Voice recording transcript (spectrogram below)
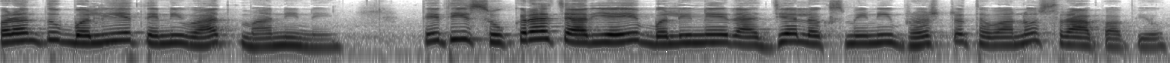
પરંતુ બલિએ તેની વાત માની નહીં. તેથી શુક્રાચાર્યએ બલિને રાજ્યલક્ષ્મીની ભ્રષ્ટ થવાનો શ્રાપ આપ્યો.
